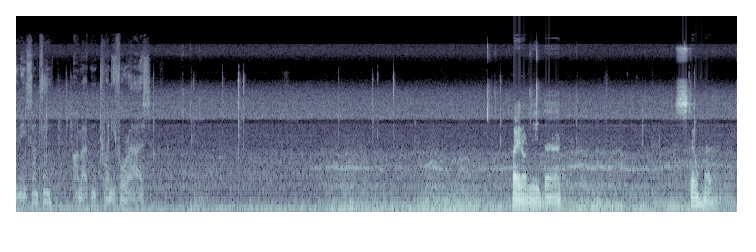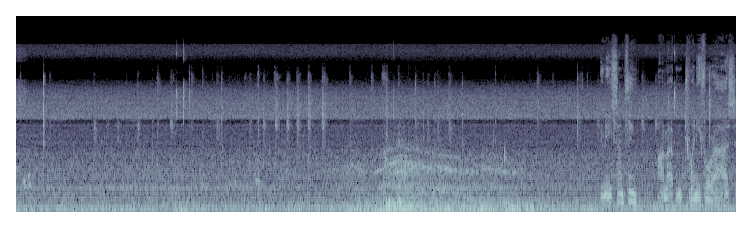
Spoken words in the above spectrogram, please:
You need something? I'm open 24 hours. I don't need that. Still have enough. You need something? I'm open 24 hours.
